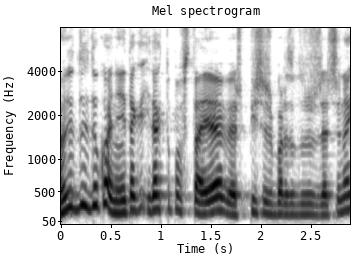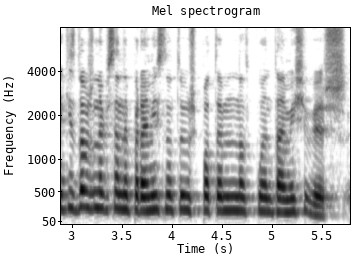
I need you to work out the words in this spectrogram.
No i, dokładnie, I tak, i tak to powstaje, wiesz, piszesz bardzo dużo rzeczy. No jak jest dobrze napisany premis, no to już potem nad puentami się, wiesz,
